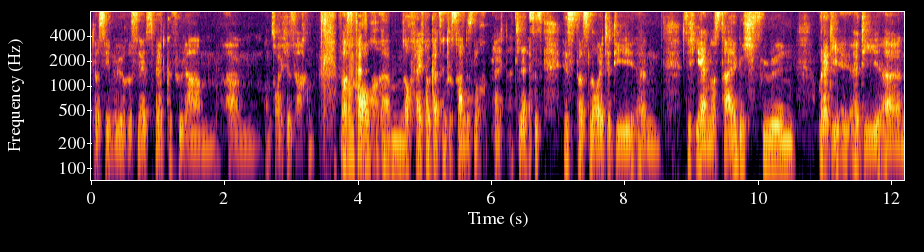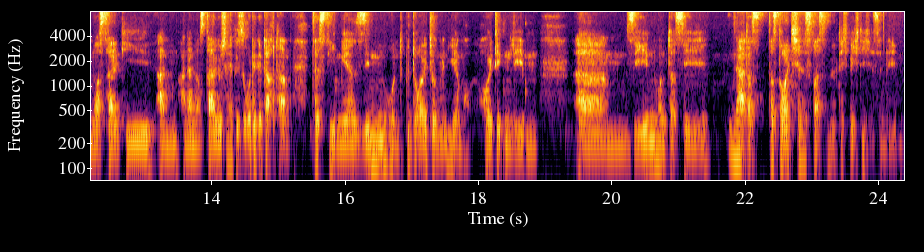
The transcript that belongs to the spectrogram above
dass sie ein höheres Selbstwertgefühl haben ähm, und solche Sachen. Warum Was auch ähm, noch vielleicht noch ganz interessant ist, noch vielleicht als letztes, ist, dass Leute, die ähm, sich eher nostalgisch fühlen oder die, äh, die äh, Nostalgie an, an eine nostalgische Episode gedacht haben, dass die mehr Sinn und Bedeutung in ihrem heutigen Leben ähm, sehen und dass sie ja, das, das Deutliche ist, was wirklich wichtig ist im Leben.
